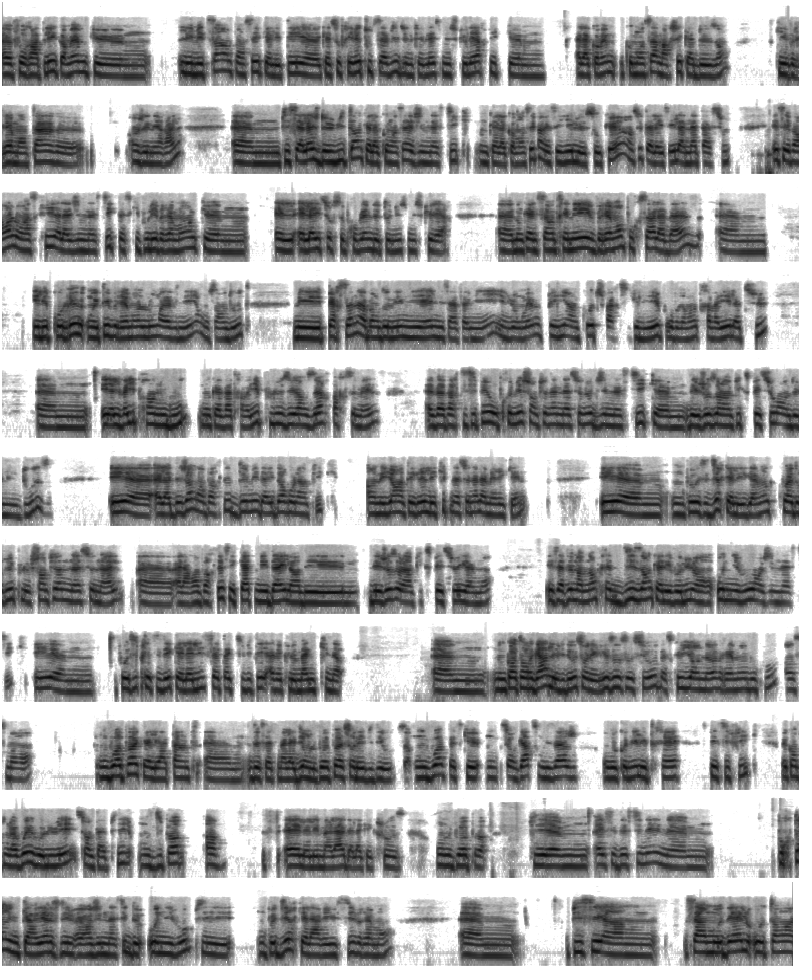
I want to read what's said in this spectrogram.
Il faut rappeler quand même que les médecins pensaient qu'elle euh, souffrirait toute sa vie d'une faiblesse musculaire, puis qu'elle euh, a quand même commencé à marcher qu'à deux ans, ce qui est vraiment tard euh, en général. puis c'est à l'âge de 8 ans qu'elle a commencé la gymnastique. Donc elle a commencé par essayer le soccer, ensuite elle a essayé la natation. Et ses parents l'ont inscrit à la gymnastique parce qu'ils voulaient vraiment qu'elle elle aille sur ce problème de tonus musculaire. donc elle s'est entraînée vraiment pour ça à la base. Et les progrès ont été vraiment longs à venir, on s'en doute. Mais personne n'a abandonné ni elle ni sa famille. Ils lui ont même payé un coach particulier pour vraiment travailler là-dessus. Euh, et elle va y prendre goût. Donc, elle va travailler plusieurs heures par semaine. Elle va participer au premier championnat national de gymnastique euh, des Jeux olympiques spéciaux en 2012. Et euh, elle a déjà remporté deux médailles d'or olympiques en ayant intégré l'équipe nationale américaine. Et euh, on peut aussi dire qu'elle est également quadruple championne nationale. Euh, elle a remporté ses quatre médailles lors des, Jeux olympiques spéciaux également. Et ça fait maintenant près de dix ans qu'elle évolue en haut niveau en gymnastique. Et il faut aussi préciser qu'elle allie cette activité avec le mannequinat. Donc quand on regarde les vidéos sur les réseaux sociaux, parce qu'il y en a vraiment beaucoup en ce moment, on voit pas qu'elle est atteinte euh, de cette maladie, on le voit pas sur les vidéos. On le voit parce que si on regarde son visage on reconnaît les traits spécifiques. Mais quand on la voit évoluer sur le tapis, on se dit pas, ah, elle, elle est malade, elle a quelque chose. On le voit pas. Puis euh, elle s'est destinée une, euh, pourtant une carrière en gymnastique de haut niveau. Puis on peut dire qu'elle a réussi vraiment. puis c'est un, c'est un modèle autant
